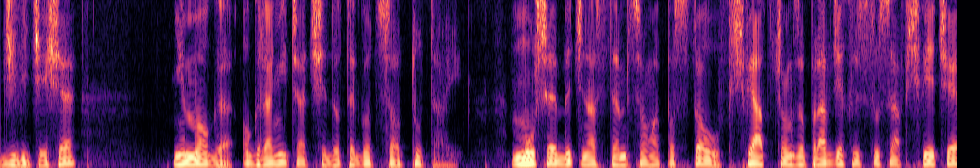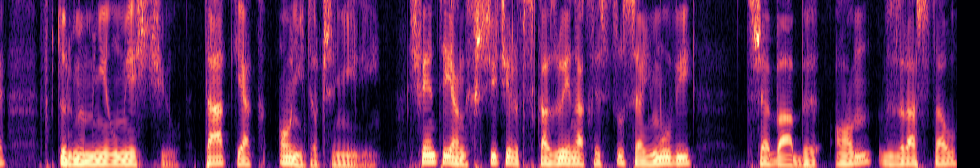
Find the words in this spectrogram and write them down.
Dziwicie się? Nie mogę ograniczać się do tego, co tutaj. Muszę być następcą apostołów, świadcząc o prawdzie Chrystusa w świecie, w którym mnie umieścił, tak jak oni to czynili. Święty Jan Chrzciciel wskazuje na Chrystusa i mówi, trzeba, by On wzrastał,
